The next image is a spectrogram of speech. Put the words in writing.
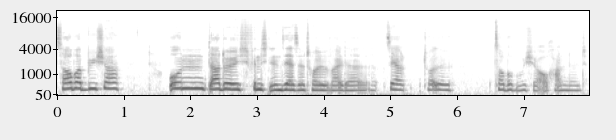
Zauberbücher. Und dadurch finde ich den sehr, sehr toll, weil der sehr tolle Zauberbücher auch handelt.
